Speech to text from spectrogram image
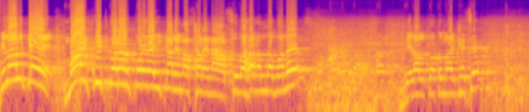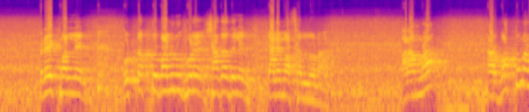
বিলালকে মারপিট করার পরে এই কালেমা ছাড়ে না। সুবাহান আল্লাহ বলে, বেলাল কত মার খেয়েছে? ব্রেক মারলেন, উত্তপ্ত বালুর উপরে সাদা দিলেন, কালেমা ছাড়লো না। আর আমরা, আর বর্তমান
